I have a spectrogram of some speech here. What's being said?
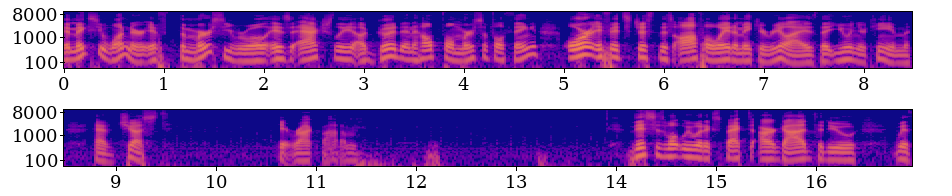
It makes you wonder if the mercy rule is actually a good and helpful, merciful thing, or if it's just this awful way to make you realize that you and your team have just hit rock bottom. This is what we would expect our God to do with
